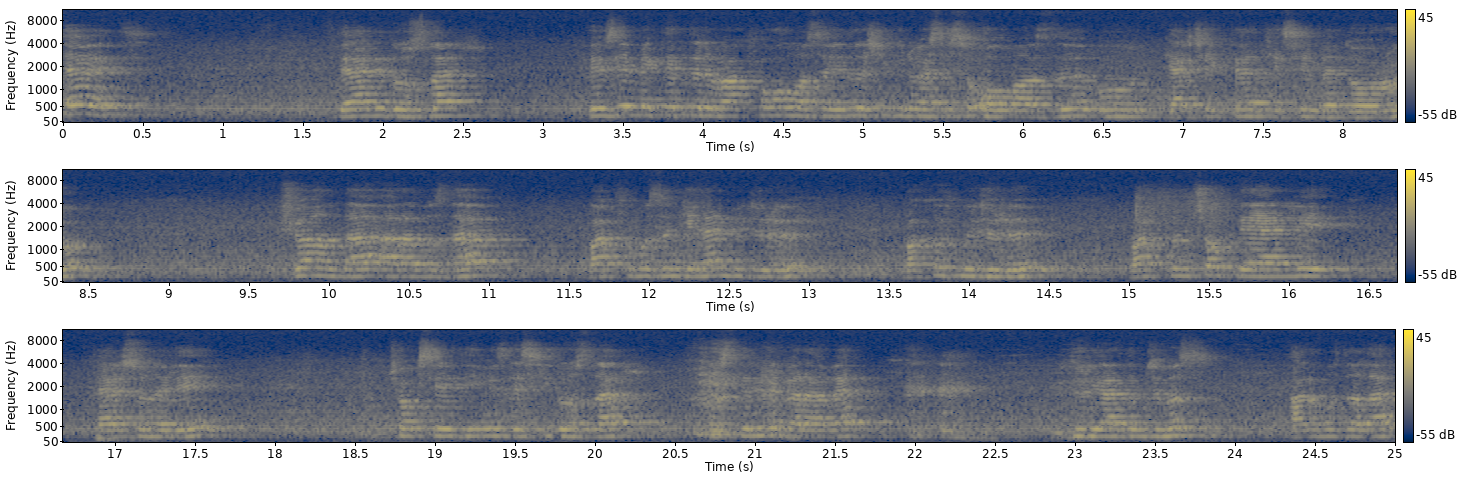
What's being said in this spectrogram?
Evet, değerli dostlar, Fevziye Mektepleri Vakfı olmasaydı Işık Üniversitesi olmazdı. Bu gerçekten kesin ve doğru. Şu anda aramızda vakfımızın genel müdürü, vakıf müdürü, vakfın çok değerli personeli, çok sevdiğimiz eski dostlar, eşleriyle beraber müdür yardımcımız aramızdalar.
